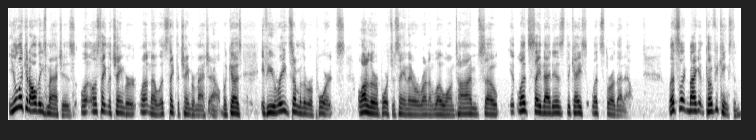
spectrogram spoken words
You look at all these matches. Let's take the chamber. Well, no, let's take the chamber match out because if you read some of the reports, a lot of the reports are saying they were running low on time. So it, let's say that is the case. Let's throw that out. Let's look back at Kofi Kingston,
